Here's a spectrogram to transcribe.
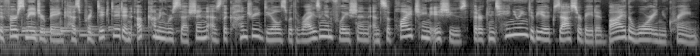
The First Major Bank has predicted an upcoming recession as the country deals with rising inflation and supply chain issues that are continuing to be exacerbated by the war in Ukraine.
